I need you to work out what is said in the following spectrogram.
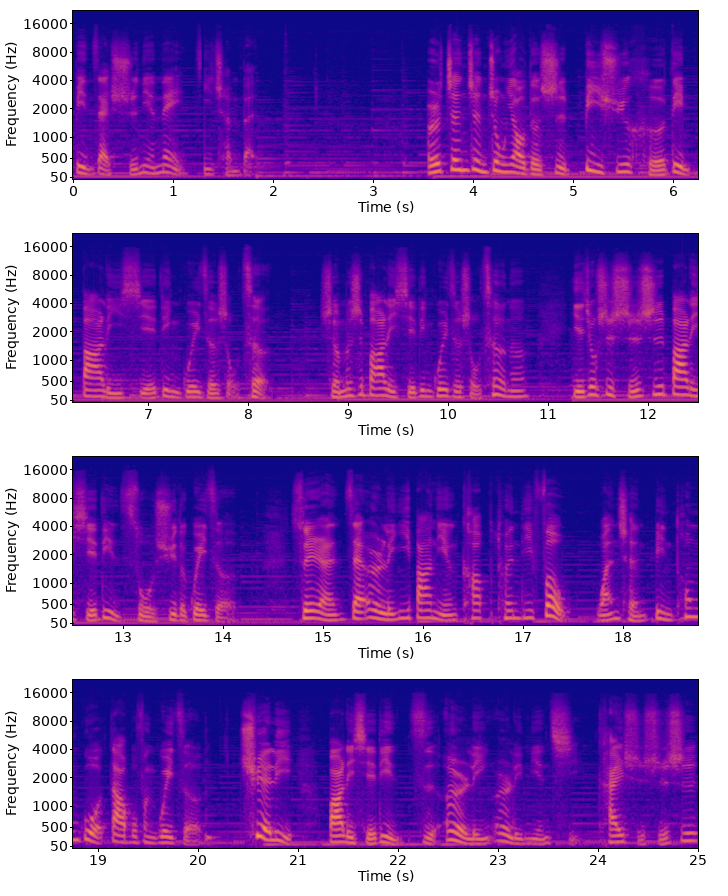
并在十年内低成本。而真正重要的是，必须核定巴黎协定规则手册。什么是巴黎协定规则手册呢？也就是实施巴黎协定所需的规则。虽然在2018年 COP24 完成并通过大部分规则，确立巴黎协定自2020年起开始实施，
